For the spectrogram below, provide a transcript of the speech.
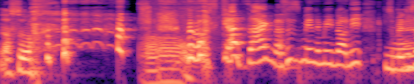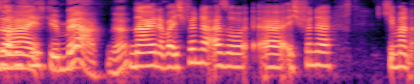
Ach so. ich wollte gerade sagen, das ist mir nämlich noch nie, zumindest habe ich es nicht gemerkt, ne? Nein, aber ich finde, also, äh, ich finde, jemand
